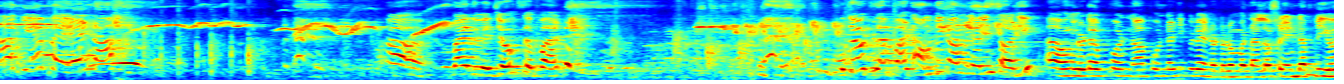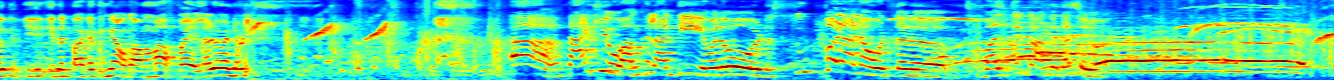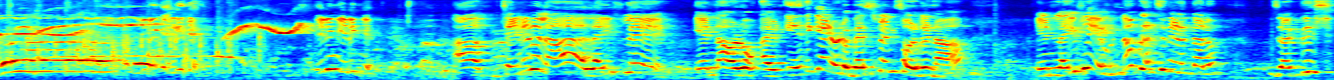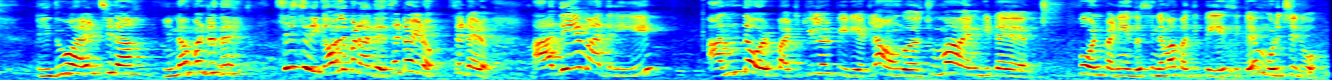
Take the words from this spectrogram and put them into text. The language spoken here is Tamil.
நான் கேட்பேன் ஏண்டா by the way jokes apart jokes apart Ambika I'm really sorry அவங்களோட பொண்ணு பொண்டாட்டி கூட என்னோட ரொம்ப நல்ல ஃப்ரெண்ட் அப்படி யோசிக்க எதிர்பார்க்கறதுங்க அவங்க அம்மா அப்பா எல்லாரும் என்னோட தேங்க்யூ அங்கிள் ஆண்டி எவ்வளோ ஒரு சூப்பரான ஒருத்தர் வளர்த்துருக்காங்க தான் சொல்லுவேன். இருங்க, இருங்க இருங்க. ஜெனரலா லைஃப்ல எதுக்கு என்னோட பெஸ்ட் ஃப்ரெண்ட் சொல்றேன்னா என் லைஃப்ல என்ன பிரச்சனை இருந்தாலும் ஜெகதீஷ் இதுவும் ஆயிடுச்சுடா என்ன பண்றது சரி சரி கவலைப்படாது செட் ஆயிடும் செட் ஆயிடும் அதே மாதிரி அந்த ஒரு பர்டிகுலர் பீரியட்ல அவங்க சும்மா என்கிட்ட ஃபோன் பண்ணி இந்த சினிமா பத்தி பேசிட்டு முடிச்சிடுவோம்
